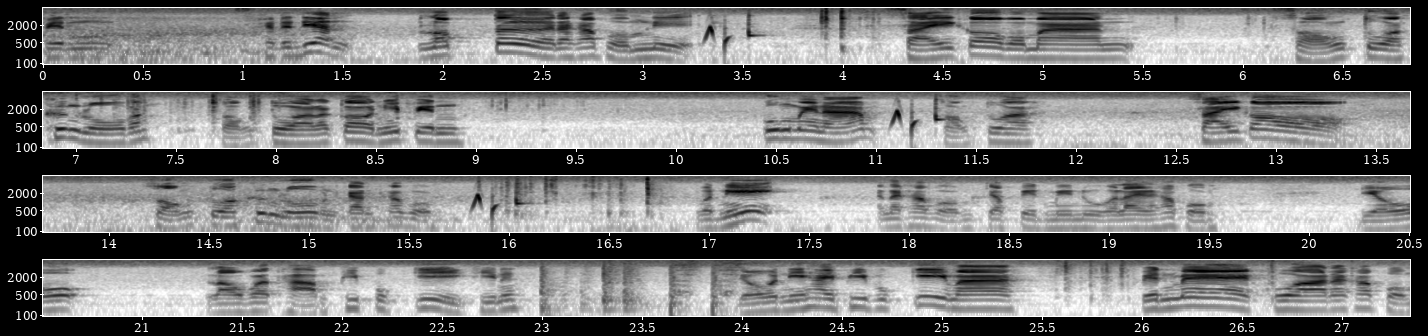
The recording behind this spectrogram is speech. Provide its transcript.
เป็นแคนาเดียนล็อบเตอร์นะครับผมนี่ ไซส์ก็ประมาณ 2 ตัวครึ่งโลมั้งสองตัวแล้วก็นี้เป็น กุ้งแม่น้ำสองตัว ไซส์ก็ 2 ตัวครึ่งโลเหมือนกันครับผม วันนี้นะครับผมจะเป็นเมนูอะไรนะครับผม เดี๋ยวเรามาถามพี่ปุกกี้อีกทีนึง เดี๋ยววันนี้ให้พี่ปุกกี้มาเป็นแม่ครัวนะครับผม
